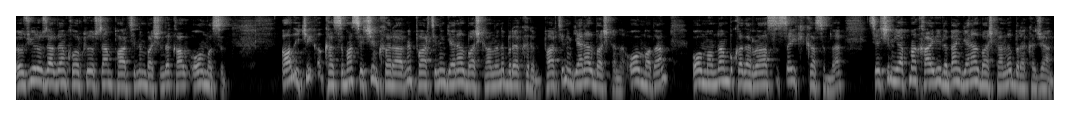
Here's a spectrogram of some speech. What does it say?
Özgür Özel'den korkuyorsan partinin başında kal olmasın. Al 2 Kasım'a seçim kararını partinin genel başkanlığını bırakırım. Partinin genel başkanı olmadan olmamdan bu kadar rahatsızsa 2 Kasım'da seçim yapmak kaydıyla ben genel başkanlığı bırakacağım.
